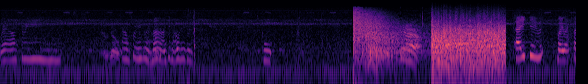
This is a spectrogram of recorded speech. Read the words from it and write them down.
Round three. Here we go. Round three. Get a hold of it. Four. Yeah! How you do it? Wait, wait.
